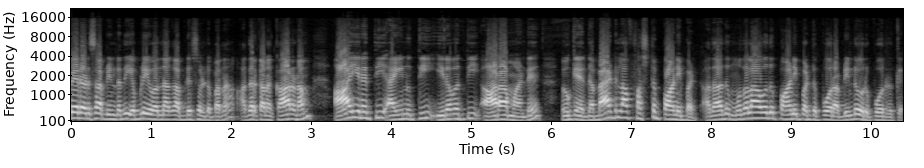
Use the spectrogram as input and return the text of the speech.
பேரரசு அப்படின்றது எப்படி வந்தாங்க அப்படின்னு சொல்லிட்டு பார்த்தா அதற்கான காரணம் ஆயிரத்தி ஐநூற்றி இருபத்தி ஆறாம் ஆண்டு okay the battle of first Panipat அதாவது முதலாவது பானிபட்டு போர் அப்படின்ற ஒரு போர் இருக்கு.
